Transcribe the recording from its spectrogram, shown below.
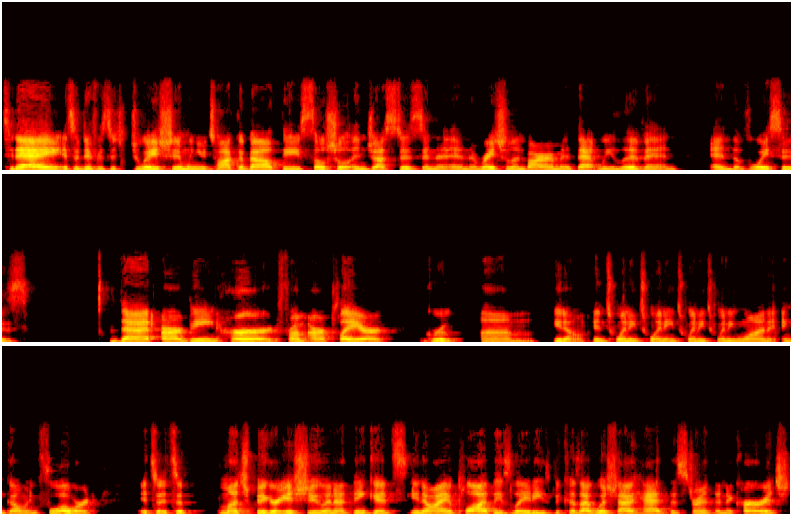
today it's a different situation when you talk about the social injustice and the, and the racial environment that we live in and the voices that are being heard from our player group um, you know in 2020 2021 and going forward it's it's a much bigger issue and i think it's you know i applaud these ladies because i wish i had the strength and the courage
